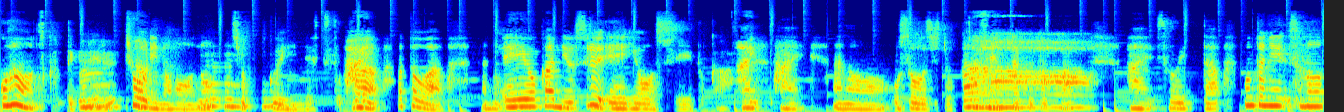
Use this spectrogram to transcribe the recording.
ご飯を作ってくれる調理の方の職員ですとか、はい、あとは、あの、栄養管理をする栄養士とか、はい。はい。あの、お掃除とか、洗濯とか、はい。そういった、本当にその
